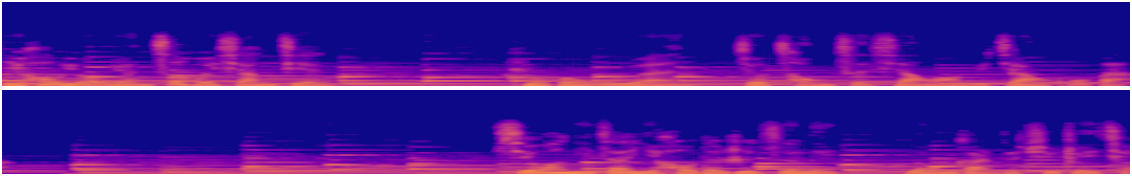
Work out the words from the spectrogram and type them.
以后有缘自会相见，如果无缘，就从此相忘于江湖吧。希望你在以后的日子里勇敢的去追求，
